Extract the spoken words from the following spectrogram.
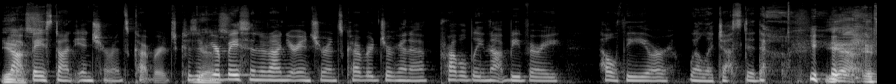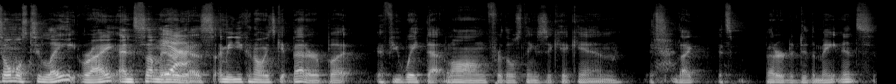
Yes. not based on insurance coverage. Because if you're basing it on your insurance coverage, you're going to probably not be very healthy or well adjusted. yeah, it's almost too late, right? And some Yeah. areas, I mean, you can always get better, but if you wait that long for those things to kick in, it's like it's better to do the maintenance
